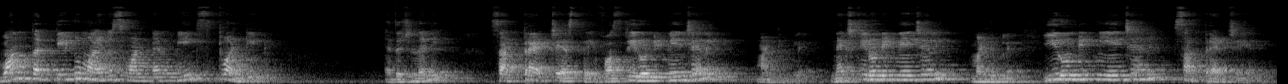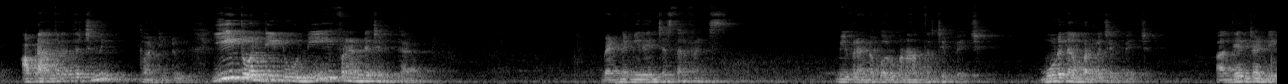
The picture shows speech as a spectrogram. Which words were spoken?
one thirty two minus one ten means twenty two ఎంత వచ్చిందండి? సబ్ట్రాక్ట్ చేస్తే ఫస్ట్ ఈ రెండింటిని ఏం చేయాలి? మల్టిప్లై నెక్స్ట్ ఈ రెండింటిని ఏం చేయాలి? మల్టిప్లై ఈ రెండింటిని ఏం చేయాలి? సబ్ట్రాక్ట్ చేయాలి. అప్పుడు ఆన్సర్ ఎంత వచ్చింది? Twenty two. ఈ ట్వంటీ టూ నీ ఫ్రెండ్ చెప్తాడు. వెంటనే మీరేం చేస్తారు ఫ్రెండ్స్ మీ ఫ్రెండ్ కోరుకున్న ఆన్సర్ చెప్పేయచ్చు. మూడు నెంబర్లు చెప్పేయచ్చు. అదేంటండి?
